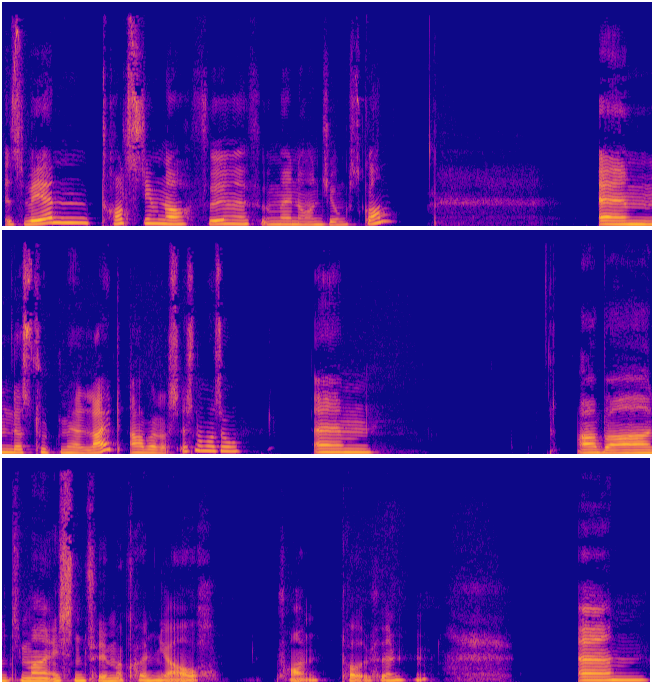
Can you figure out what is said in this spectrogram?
es werden trotzdem noch Filme für Männer und Jungs kommen. Ähm, das tut mir leid, aber das ist nun mal so. Ähm, aber die meisten Filme können ja auch Frauen toll finden. Ähm,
